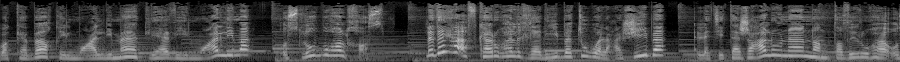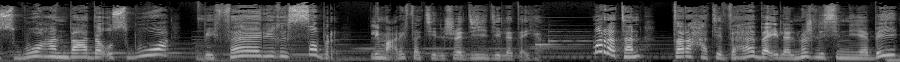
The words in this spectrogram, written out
وكباقي المعلمات لهذه المعلمة أسلوبها الخاص. لديها أفكارها الغريبة والعجيبة التي تجعلنا ننتظرها اسبوعا بعد أسبوع بفارغ الصبر لمعرفة الجديد لديها. مرة طرحت الذهاب إلى المجلس النيابي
